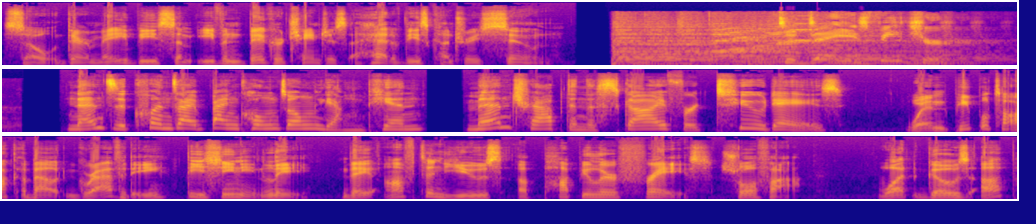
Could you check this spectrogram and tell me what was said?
So there may be some even bigger changes ahead of these countries soon. Today's feature. 男子困在半空中两天, man trapped in the sky for two days. When people talk about gravity, 地心引力, they often use a popular phrase, 说法. What goes up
